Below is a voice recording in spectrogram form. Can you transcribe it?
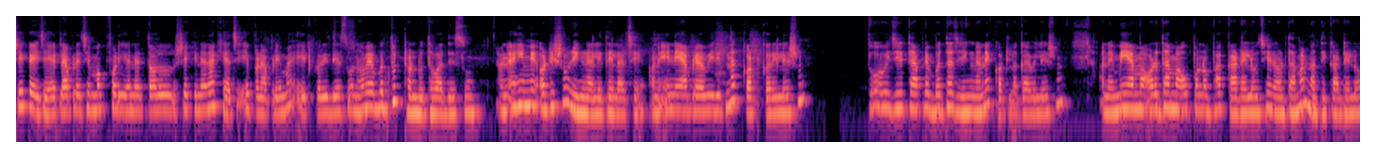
શેકાઈ જાય. એટલે આપણે જે મગફળી અને તલ શેકીને રાખ્યા છે, એ પણ આપણે એમાં એડ કરી દઈશું અને હવે બધું ઠંડુ થવા દઈશું અને અહીં મેં અઢીસો રીંગણા લીધેલા છે. અને એને આપણે આવી રીતના કટ કરી લઈશું તો આવી જ રીતે આપણે બધા જ રીંગણાને કટ લગાવી લઈશું અને મેં આમાં અડધામાં ઉપરનો ભાગ કાઢેલો છે અને અડધામાં નથી કાઢેલો.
